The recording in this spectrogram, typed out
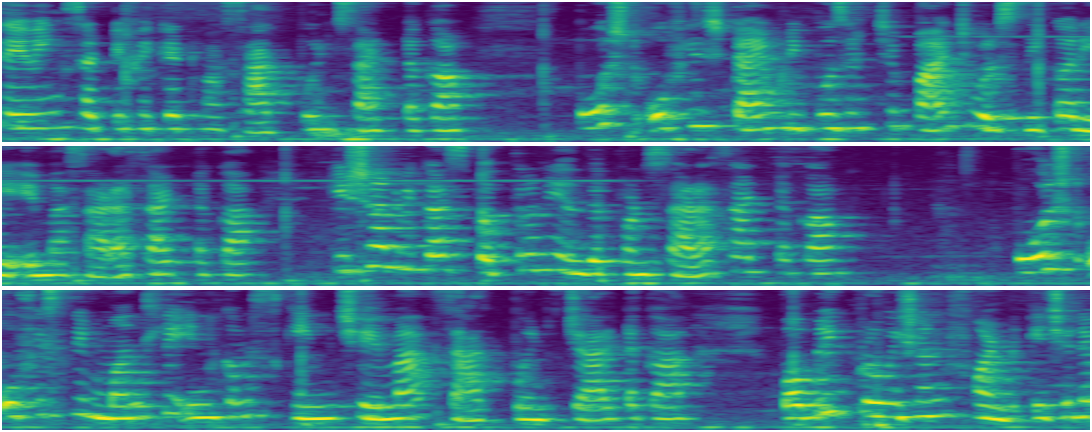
સેવિંગ સર્ટિફિકેટમાં સાત પોઈન્ટ સાત ટકા. પોસ્ટ ઓફિસ ટાઈમ ડિપોઝિટ છે પાંચ વર્ષની કરીએ, એમાં સાડા સાત ટકા. કિસાન વિકાસ પત્રની અંદર પણ સાડા સાત ટકા. પોસ્ટ ઓફિસની મંથલી ઇન્કમ સ્કીમ છે એમાં સાત પોઈન્ટ ચાર ટકા. પબ્લિક પ્રોવિઝન ફંડ, કે જેને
